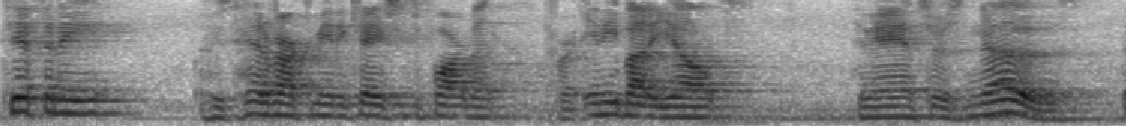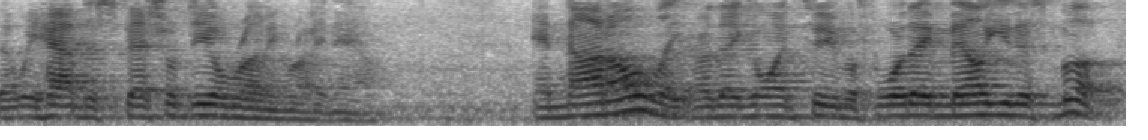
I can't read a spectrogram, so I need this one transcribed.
Tiffany, who's head of our communications department, or anybody else who answers knows that we have this special deal running right now. And not only are they going to, before they mail you this book,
